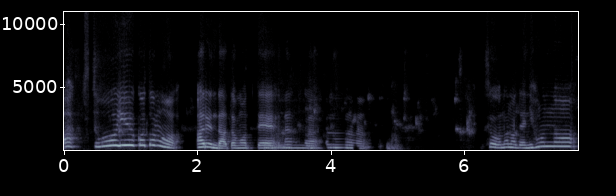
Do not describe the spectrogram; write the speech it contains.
あそういうこともあるんだと思って、なんか、うん、そうなので日本の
